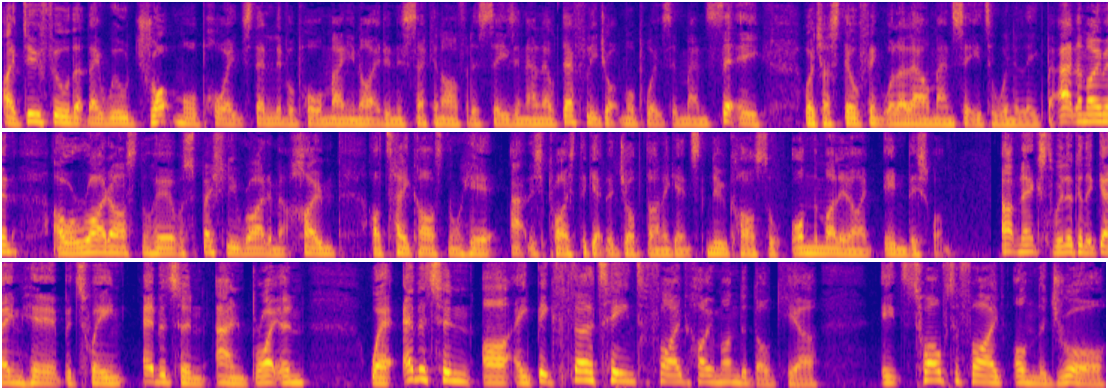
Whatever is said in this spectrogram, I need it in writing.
I do feel that they will drop more points than Liverpool and Man United in the second half of the season. And they'll definitely drop more points than Man City, which I still think will allow Man City to win the league. But at the moment, I will ride Arsenal here, especially ride them at home. I'll take Arsenal here at this price to get the job done against Newcastle on the money line in this one. Up next, we look at the game here between Everton and Brighton, where Everton are a big 13 to 5 home underdog here. It's 12 to 5 on the draw,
